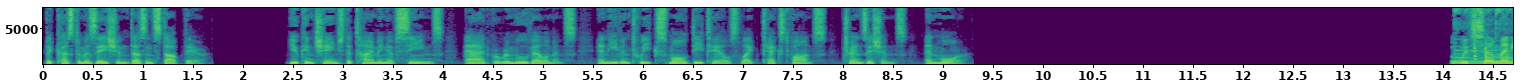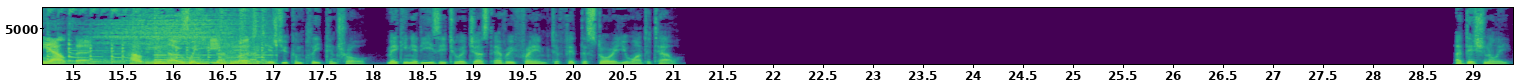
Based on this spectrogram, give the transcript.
The customization doesn't stop there. You can change the timing of scenes, add or remove elements, and even tweak small details like text fonts, transitions, and more. With so many out there, how do you know which e-commerce gives you complete control, making it easy to adjust every frame to fit the story you want to tell. Additionally,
